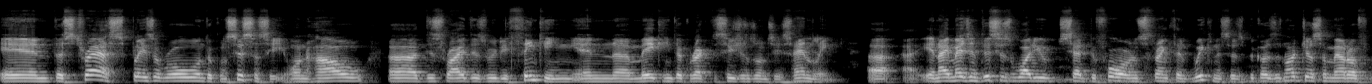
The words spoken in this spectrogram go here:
And the stress plays a role on the consistency, on how uh, this rider is really thinking and uh, making the correct decisions on his handling. And I imagine this is what you said before on strengths and weaknesses, because it's not just a matter of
